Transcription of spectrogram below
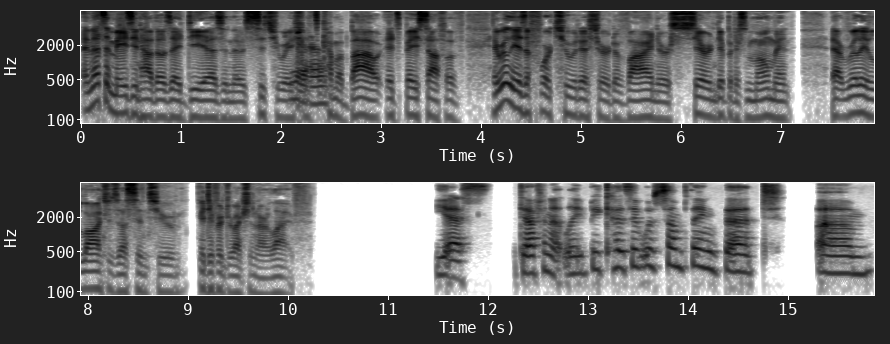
And that's amazing how those ideas and those situations Yeah. come about. It's based off of, it really is a fortuitous or divine or serendipitous moment that really launches us into a different direction in our life. Yes, definitely, because it was something that um,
